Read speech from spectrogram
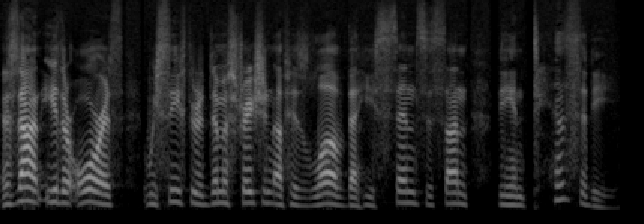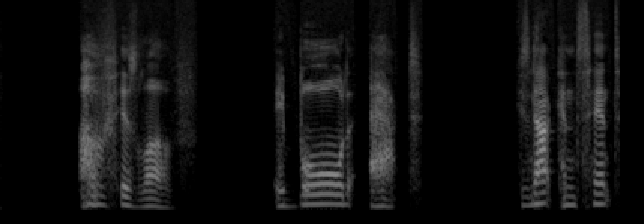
And it's not either or, it's we see through the demonstration of his love that he sends his son the intensity of his love. A bold act. He's not content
